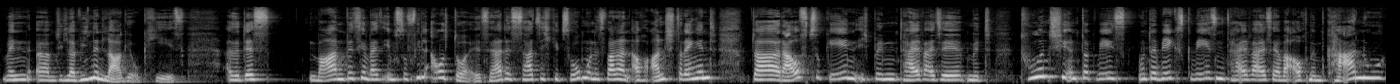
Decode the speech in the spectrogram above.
wenn äh, die Lawinenlage okay ist. Also das war ein bisschen, weil es eben so viel Outdoor ist. Ja, das hat sich gezogen und es war dann auch anstrengend, da raufzugehen. Ich bin teilweise mit Tourenski unterwegs, unterwegs gewesen, teilweise aber auch mit dem Kanu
